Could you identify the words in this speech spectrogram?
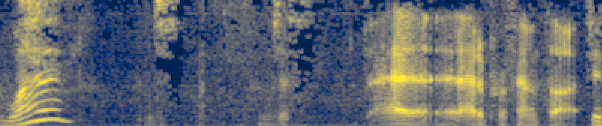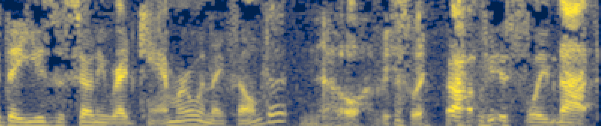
What? Just, I'm just, I had, I had a profound thought. Did they use the Sony Red camera when they filmed it? No, obviously. Obviously not.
